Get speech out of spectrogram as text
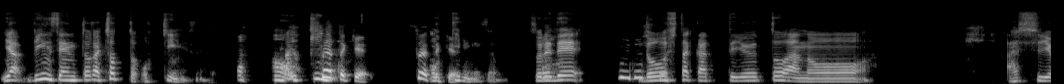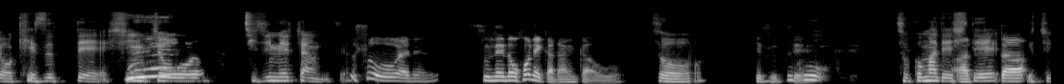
いや、ヴィンセントがちょっと大きいんですね。あ、あ大きいそうやったっけ？そうやった大っけ？きいんですよ。それで、どうししたかっていうと、あの足を削って身長を縮めちゃうんですよ。そうやね。すねの骨かなんかをそう。削って。そこまでしあて宇宙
